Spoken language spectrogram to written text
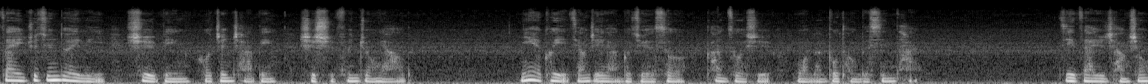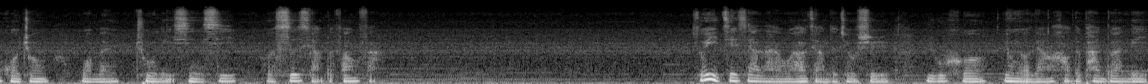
在一支军队里，士兵和侦察兵是十分重要的。你也可以将这两个角色看作是我们不同的心态，即在日常生活中我们处理信息和思想的方法。所以接下来我要讲的就是如何拥有良好的判断力，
